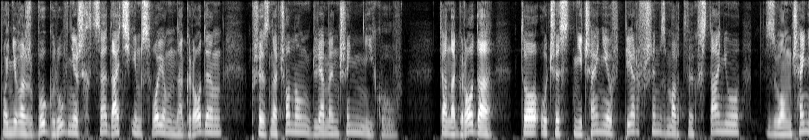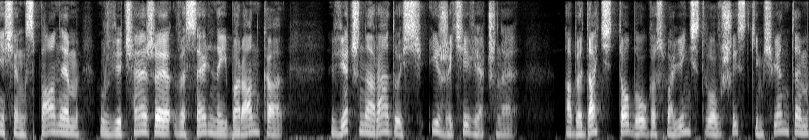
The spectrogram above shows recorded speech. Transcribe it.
Ponieważ Bóg również chce dać im swoją nagrodę przeznaczoną dla męczenników. Ta nagroda to uczestniczenie w pierwszym zmartwychwstaniu, złączenie się z Panem w wieczerze weselnej baranka, wieczna radość i życie wieczne. Aby dać to błogosławieństwo wszystkim świętym,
